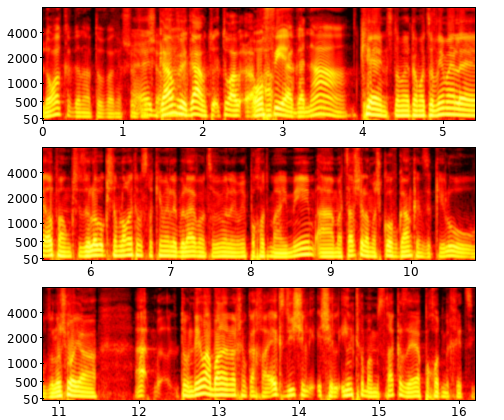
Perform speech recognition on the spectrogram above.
לא רק הגנה טובה, אני חושב אה, שיש... גם וגם, אופי, הגנה. כן, זאת אומרת, המצבים האלה, עוד פעם, לא, כשאתם לא רואים את המשחקים האלה בלייב, המצבים האלה נראים פחות מאיימים. המצב של המשקוף גם כן, זה כאילו, זה לא שהוא היה... אה, אתם יודעים מה? בואו נענה לכם ככה, ה-XG של, אינטר במשחק הזה היה פחות מחצי.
